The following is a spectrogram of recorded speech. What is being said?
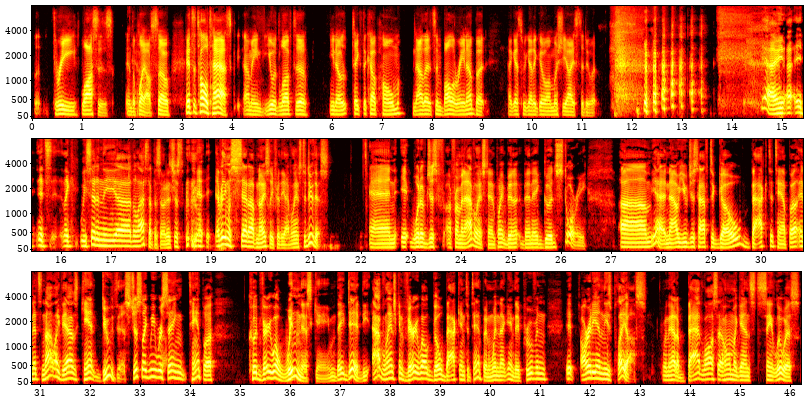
uh, three losses in the yeah. playoffs. So it's a tall task. I mean, you would love to, you know, take the cup home now that it's in Ball Arena, but I guess we got to go on mushy ice to do it. yeah, I mean, uh, it, it's like we said in the uh, the last episode. It's just everything was set up nicely for the Avalanche to do this, and it would have just, uh, from an Avalanche standpoint, been been a good story um yeah now you just have to go back to tampa and it's not like the avs can't do this. Just like we were saying tampa could very well win this game. They did. The avalanche can very well go back into tampa and win that game. They've proven it already in these playoffs when they had a bad loss at home against st louis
